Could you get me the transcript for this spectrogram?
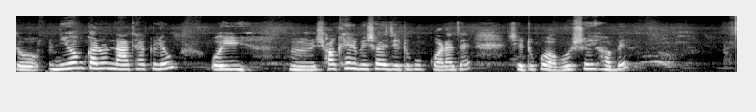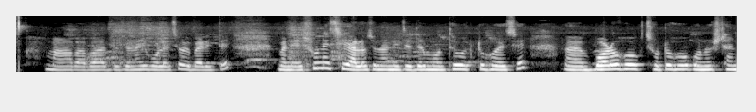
তো নিয়ম কানুন না থাকলেও ওই শখের বিষয়ে যেটুকু করা যায়, সেটুকু অবশ্যই হবে। মা, বাবা দুজনেই বলেছে ওই বাড়িতে। মানে শুনেছি, আলোচনা নিজেদের মধ্যেও একটু হয়েছে। বড় হোক, ছোট হোক, অনুষ্ঠান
